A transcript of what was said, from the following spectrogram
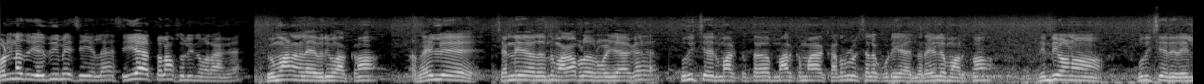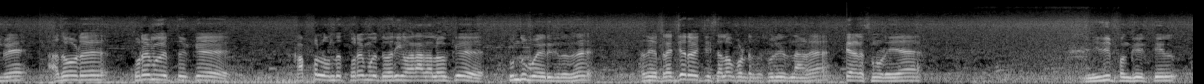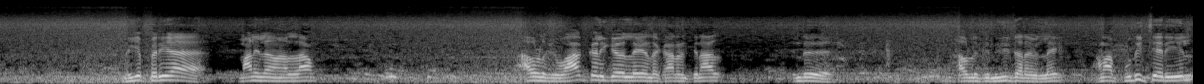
சொன்னது எதுவுமே செய்யலை. செய்யாதெல்லாம் சொல்லின்னு வராங்க. விமான நிலைய விரிவாக்கம் ரயில்வே சென்னையிலேருந்து மகாபலிபுரம் வழியாக புதுச்சேரி மார்க்கத்தை மார்க்கமாக கடலூர் செல்லக்கூடிய இந்த ரயில்வே மார்க்கம் திண்டிவனம் புதுச்சேரி ரயில்வே அதோடு துறைமுகத்துக்கு கப்பல் வந்து துறைமுகத்து வரைக்கும் வராத அளவுக்கு குந்து போயிருக்கிறது. அது ட்ரெஜர் வச்சு செலவு பண்ணுறது சொல்லியிருந்தாங்க. மத்திய அரசினுடைய நிதி பங்கீட்டில் மிகப்பெரிய மாநிலங்களெல்லாம் அவர்களுக்கு வாக்களிக்கவில்லை என்ற காரணத்தினால் இன்று அவர்களுக்கு நிதி தரவில்லை. ஆனால் புதுச்சேரியில்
